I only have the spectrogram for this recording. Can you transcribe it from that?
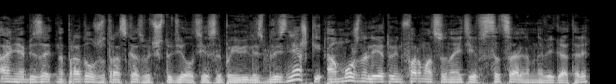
Аня обязательно продолжит рассказывать, что делать, если появились близняшки. А можно ли эту информацию найти в социальном навигаторе?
